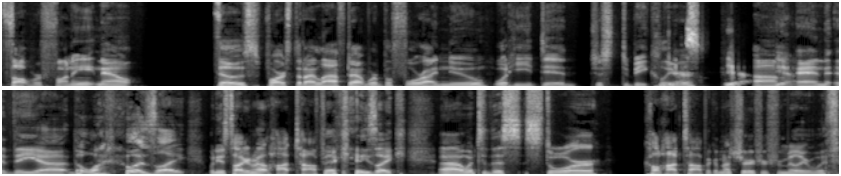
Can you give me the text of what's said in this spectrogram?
thought were funny. Now, those parts that I laughed at were before I knew what he did. Just to be clear, Yes. Yeah. Um, Yeah. And the uh, the one was like when he was talking about Hot Topic, and he's like, uh, "I went to this store called Hot Topic. I'm not sure if you're familiar with."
